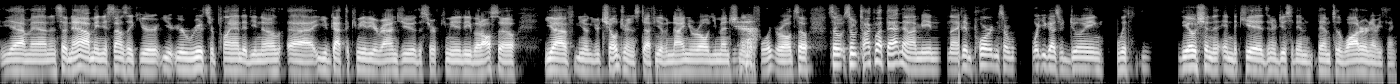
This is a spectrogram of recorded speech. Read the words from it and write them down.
Yeah, man. And so now, I mean, it sounds like your your, your roots are planted. You know, uh, you've got the community around you, the surf community, but also you have you know your children and stuff. You have a nine year old you mentioned yeah. and a four year old. So so so talk about that now. I mean, like the importance of what you guys are doing with the ocean and the kids, introducing them them to the water and everything.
